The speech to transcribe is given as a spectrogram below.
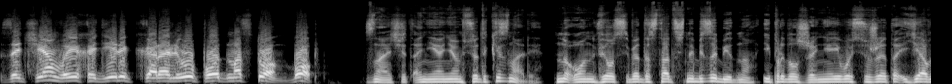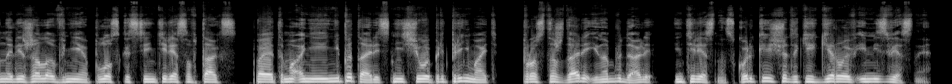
«Зачем вы ходили к королю под мостом, Боб?» Значит, они о нем все-таки знали. Но он вел себя достаточно безобидно, и продолжение его сюжета явно лежало вне плоскости интересов такс. Поэтому они и не пытались ничего предпринимать. Просто ждали и наблюдали. Интересно, сколько еще таких героев им известны?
